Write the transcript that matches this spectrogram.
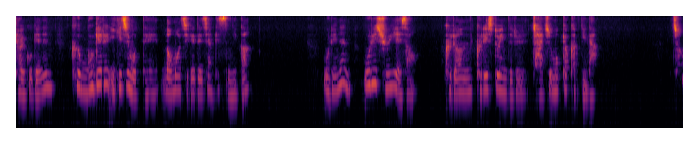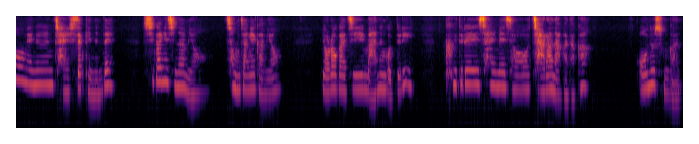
결국에는 그 무게를 이기지 못해 넘어지게 되지 않겠습니까? 우리는 우리 주위에서 그런 그리스도인들을 자주 목격합니다. 처음에는 잘 시작했는데 시간이 지나며 성장해 가며 여러 가지 많은 것들이 그들의 삶에서 자라나가다가 어느 순간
